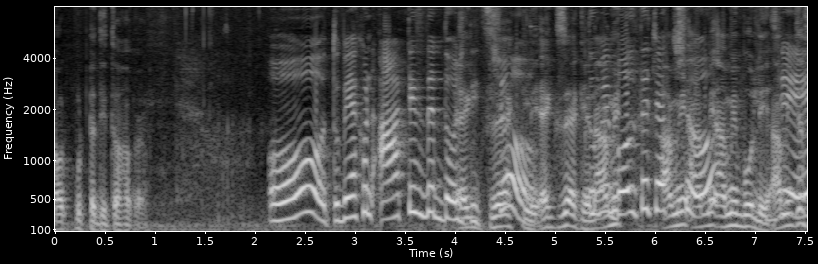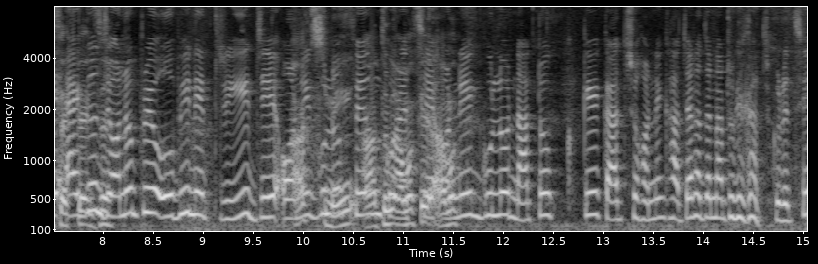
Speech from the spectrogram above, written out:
আউটপুটটা দিতে হবে। ও তুমি এখন আর্টিস্টদের দোষ দিচ্ছ? Exactly. তুমি বলতে চাচ্ছ আমি- আমি- বলি, আমি যে একটা একজন জনপ্রিয় অভিনেত্রী যে অনেকগুলো ফিল্ম করেছে অনেকগুলো নাটকে কাজ অনেক হাজার হাজার নাটকে কাজ করেছে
